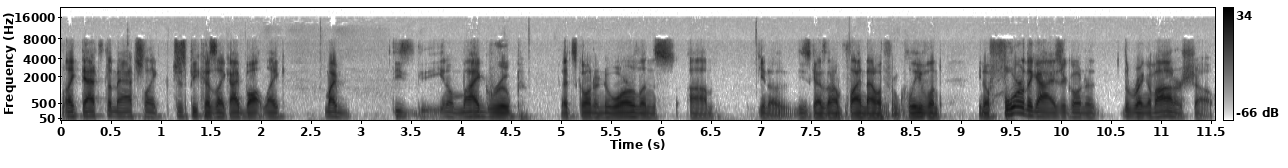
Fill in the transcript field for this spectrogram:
Like that's the match. Like just because like I bought like my these you know my group that's going to New Orleans. Um, you know these guys that I'm flying down with from Cleveland. You know four of the guys are going to the Ring of Honor show,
